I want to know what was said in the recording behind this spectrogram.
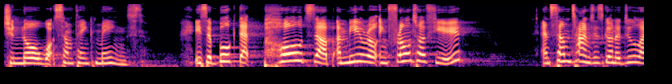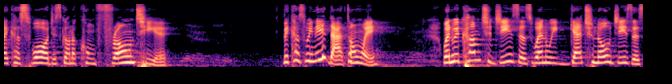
to know what something means. It's a book that holds up a mirror in front of you and sometimes it's going to do like a sword, it's going to confront you. Because we need that, don't we? When we come to Jesus, when we get to know Jesus,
